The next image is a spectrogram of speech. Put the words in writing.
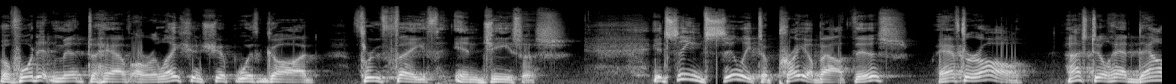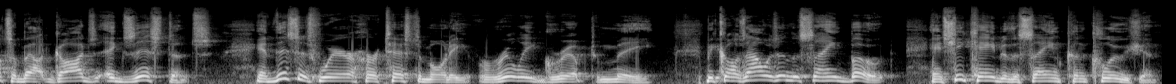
of what it meant to have a relationship with God through faith in Jesus. It seemed silly to pray about this. After all, I still had doubts about God's existence. And this is where her testimony really gripped me because I was in the same boat and she came to the same conclusion.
